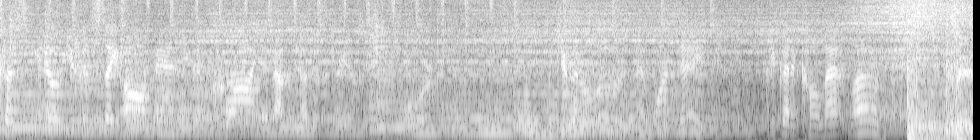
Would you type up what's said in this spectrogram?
Because, you know, you can say, oh man, you can cry about the other 364. But you're going to lose that one day. you got to call that love.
